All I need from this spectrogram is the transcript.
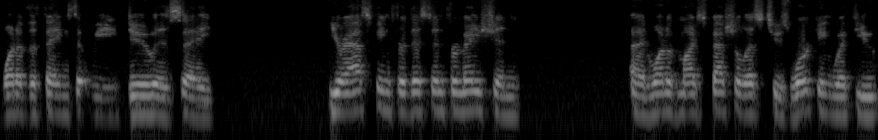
one of the things that we do is say, you're asking for this information, and one of my specialists who's working with you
